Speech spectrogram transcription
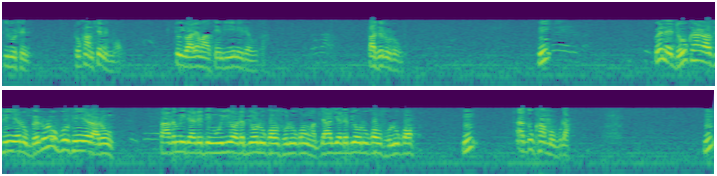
ဒီလိုထင်တယ်ဒုက္ခဖြစ်နေမှာတို့ရွာထဲမှာသင်ပြေးနေတဲ့ဥစ္စာဘာဖြစ်လို့တော့ဟင်ဘယ်နဲ့ဒုက္ခကဆင်းရဲလို့ဘယ်လိုလုပ်ဖို့ဆင်းရဲတာတော့သာသမီတယ်တင်ငွေကြီးတော့ပြောလို့ကောင်းဆိုလို့ကောင်းငါပြားကျဲပြောလို့ကောင်းဆိုလို့ကောင်းဟင်အဒုက္ခမဟုတ်ဘူးလားဟင်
